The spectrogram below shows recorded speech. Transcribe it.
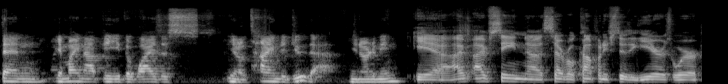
then it might not be the wisest you know time to do that. You know what i mean? Yeah i've, I've seen uh, several companies through the years where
